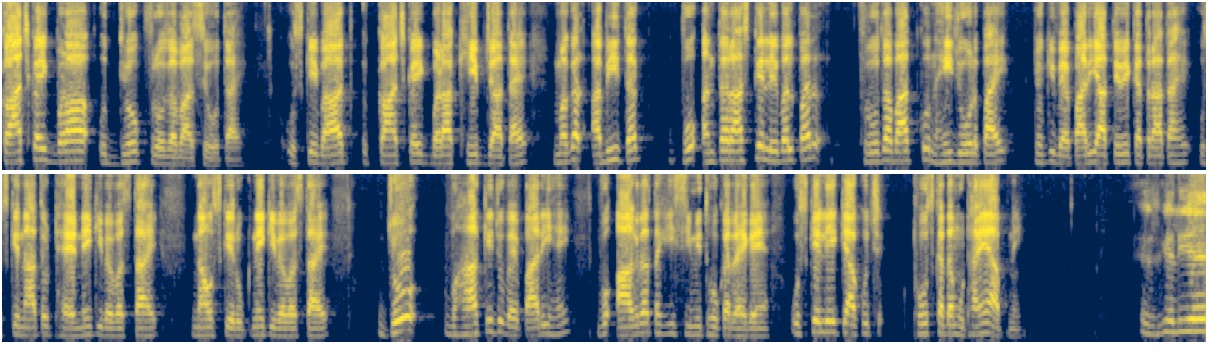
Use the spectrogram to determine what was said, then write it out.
कांच का एक बड़ा उद्योग फिरोजाबाद से होता है। उसके बाद कांच का एक बड़ा खेप जाता है, मगर अभी तक वो अंतरराष्ट्रीय लेवल पर फिरोजाबाद को नहीं जोड़ पाए, क्योंकि व्यापारी आते हुए कतराता है। उसके ना तो ठहरने की व्यवस्था है, ना उसके रुकने की व्यवस्था है। जो वहाँ के जो व्यापारी हैं, वो आगरा तक ही सीमित होकर रह गए हैं। उसके लिए क्या कुछ ठोस कदम उठाए हैं आपने? इसके लिए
